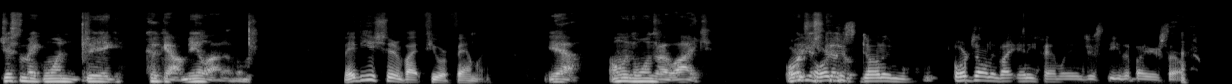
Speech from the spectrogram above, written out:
just to make one big cookout meal out of them. Maybe you should invite fewer family. Yeah. Only the ones I like. Or just, or cook, just don't in, or don't invite any family and just eat it by yourself.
